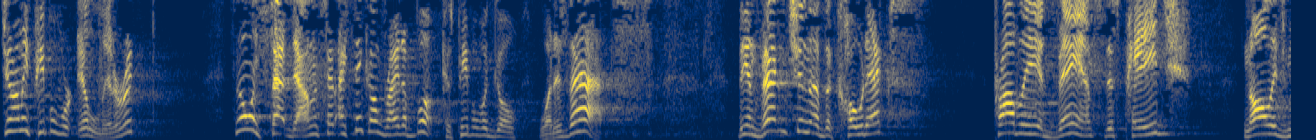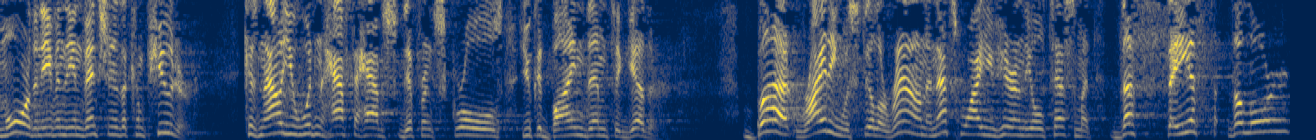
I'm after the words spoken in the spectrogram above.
Do you know how many people were illiterate? No one sat down and said, I think I'll write a book, because people would go, what is that? The invention of the codex probably advanced this page knowledge more than even the invention of the computer. Because now you wouldn't have to have different scrolls, you could bind them together. But writing was still around, and that's why you hear in the Old Testament, thus saith the Lord,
